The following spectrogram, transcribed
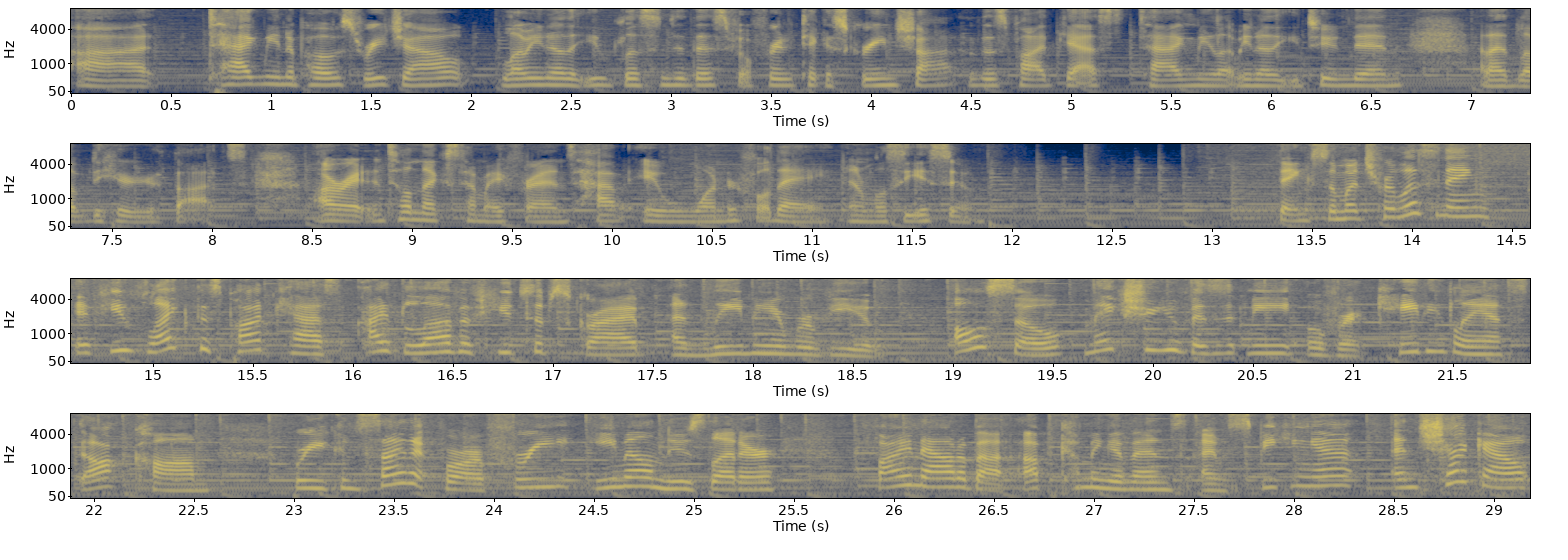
Uh, tag me in a post, reach out, let me know that you listened to this. Feel free to take a screenshot of this podcast, tag me, let me know that you tuned in, and I'd love to hear your thoughts. All right, until next time, my friends, have a wonderful day, and we'll see you soon. Thanks so much for listening. If you've liked this podcast, I'd love if you'd subscribe and leave me a review. Also, make sure you visit me over at katielance.com where you can sign up for our free email newsletter, find out about upcoming events I'm speaking at, and check out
